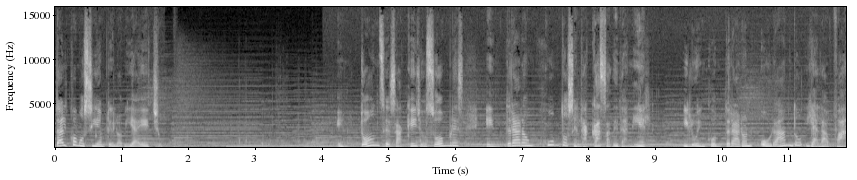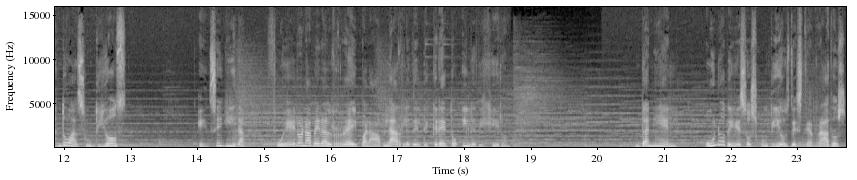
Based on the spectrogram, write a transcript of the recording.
tal como siempre lo había hecho. Entonces aquellos hombres entraron juntos en la casa de Daniel y lo encontraron orando y alabando a su Dios. Enseguida fueron a ver al rey para hablarle del decreto y le dijeron, Daniel, uno de esos judíos desterrados,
